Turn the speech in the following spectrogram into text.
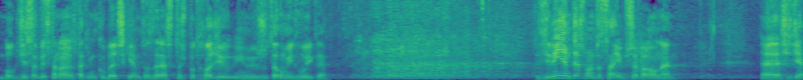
Bo gdzie sobie stanąłem z takim kubeczkiem, to zaraz ktoś podchodził i wyrzucał mi dwójkę. Z imieniem też mam czasami przewalone. E, siedziałem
